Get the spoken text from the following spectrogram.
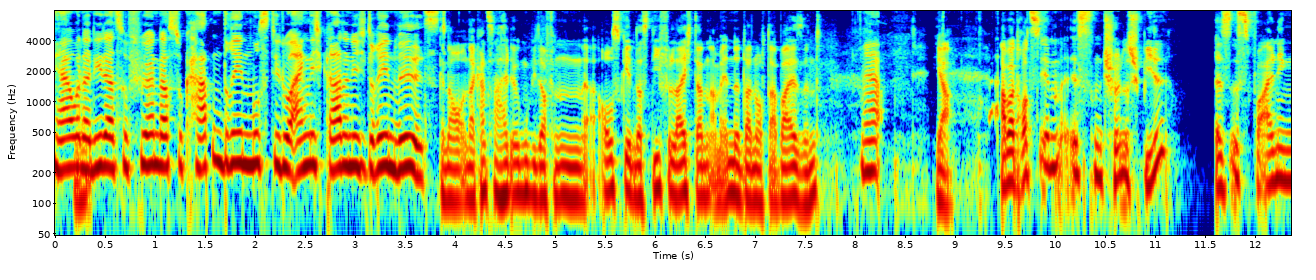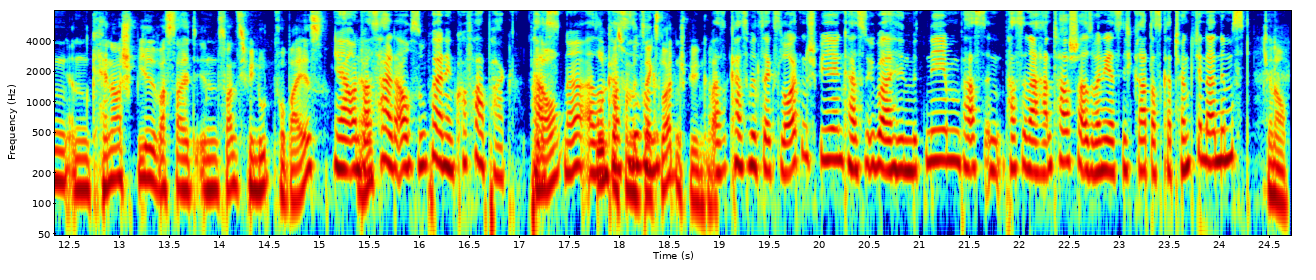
Ja, oder die dazu führen, dass du Karten drehen musst, die du eigentlich gerade nicht drehen willst. Genau, und da kannst du halt irgendwie davon ausgehen, dass die vielleicht dann am Ende dann noch dabei sind. Ja. Ja. Aber trotzdem ist ein schönes Spiel es ist vor allen Dingen ein Kennerspiel, was halt in 20 Minuten vorbei ist. Ja, und ja. was halt auch super in den Kofferpack passt. Genau. Ne? Also und was man mit sechs Leuten spielen kann. Was kannst du mit sechs Leuten spielen, kannst du überall hin mitnehmen, passt in, passt in der Handtasche. Also wenn du jetzt nicht gerade das Kartönchen da nimmst. Genau.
